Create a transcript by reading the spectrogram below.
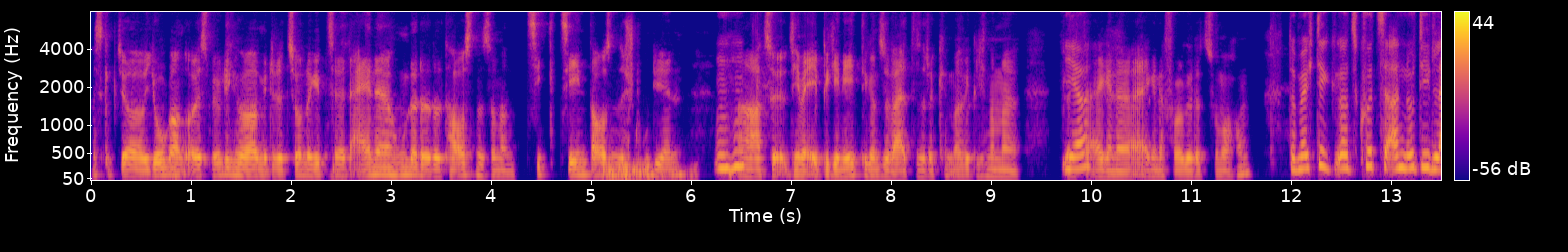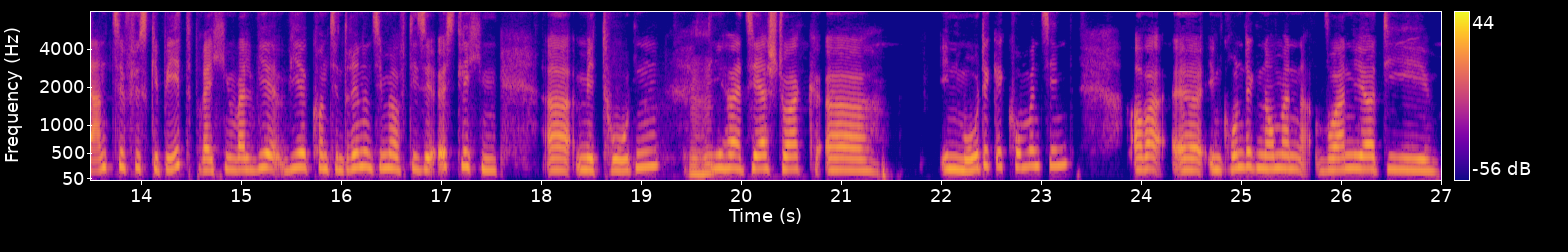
Es gibt ja Yoga und alles mögliche, aber Meditation, da gibt es ja nicht eine, hunderte oder tausende, sondern zig, zehntausende Studien mhm. äh, zu Thema Epigenetik und so weiter. Also da können wir wirklich nochmal ja. eine eigene, eigene Folge dazu machen. Da möchte ich ganz kurz auch nur die Lanze fürs Gebet brechen, weil wir, wir konzentrieren uns immer auf diese östlichen äh, Methoden, mhm. die halt sehr stark äh, in Mode gekommen sind. Aber äh, im Grunde genommen waren ja die,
